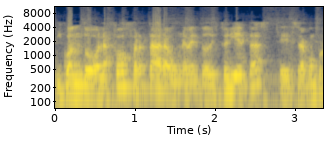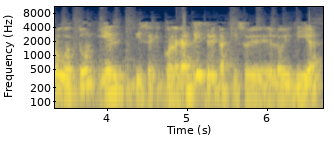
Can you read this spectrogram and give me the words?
Y cuando la fue a ofertar a un evento de historietas, eh, se la compró Webtoon. Y él dice que con la cantidad de historietas que hizo él hoy día,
